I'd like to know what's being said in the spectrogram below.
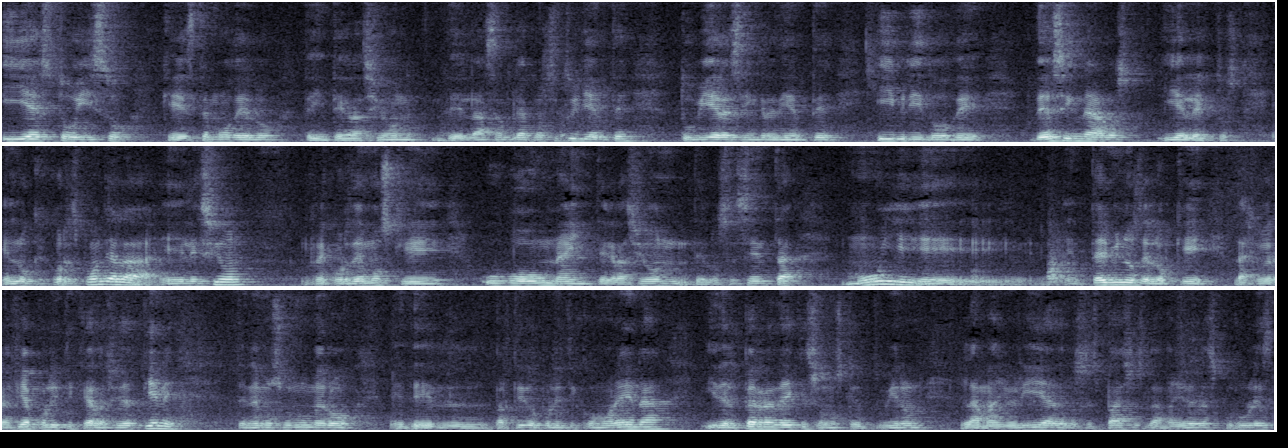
y esto hizo que este modelo de integración de la Asamblea Constituyente tuviera ese ingrediente híbrido de designados y electos. En lo que corresponde a la elección, recordemos que hubo una integración de los 60 muy eh, en términos de lo que la geografía política de la ciudad tiene. Tenemos un número eh, del partido político Morena y del PRD, que son los que tuvieron la mayoría de los espacios, la mayoría de las curules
